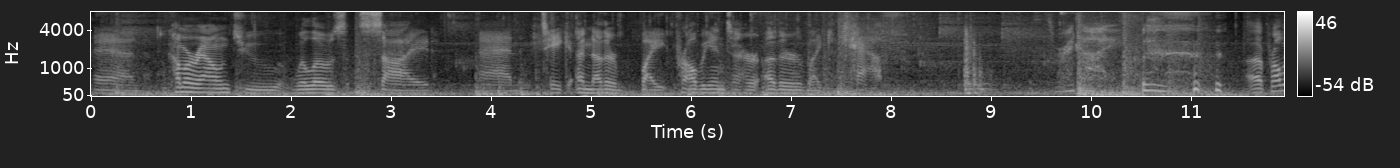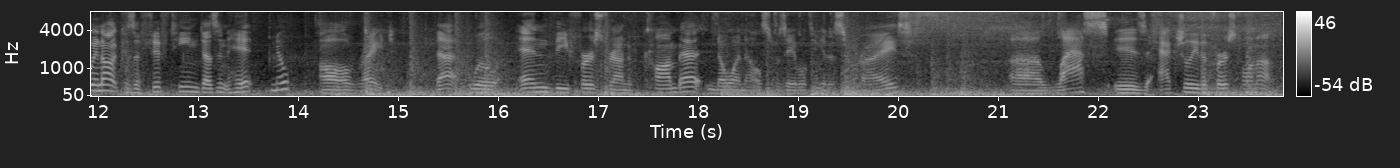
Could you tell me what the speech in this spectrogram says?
and come around to Willow's side and take another bite, probably into her other like calf. That's where I die. Uh, probably not because a 15 doesn't hit. Nope. All right. That will end the first round of combat. No one else was able to get a surprise. Uh, Lass is actually the first one up.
